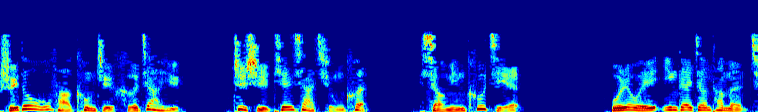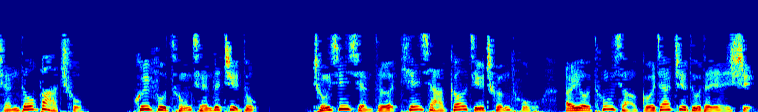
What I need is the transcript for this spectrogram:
谁都无法控制和驾驭，致使天下穷困，小民枯竭。我认为应该将他们全都罢黜，恢复从前的制度，重新选择天下高洁淳朴而又通晓国家制度的人士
